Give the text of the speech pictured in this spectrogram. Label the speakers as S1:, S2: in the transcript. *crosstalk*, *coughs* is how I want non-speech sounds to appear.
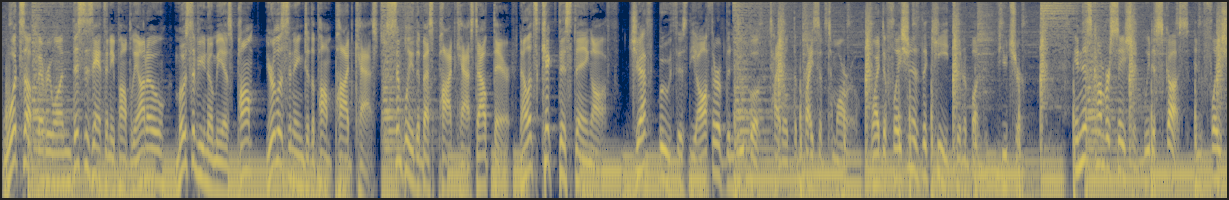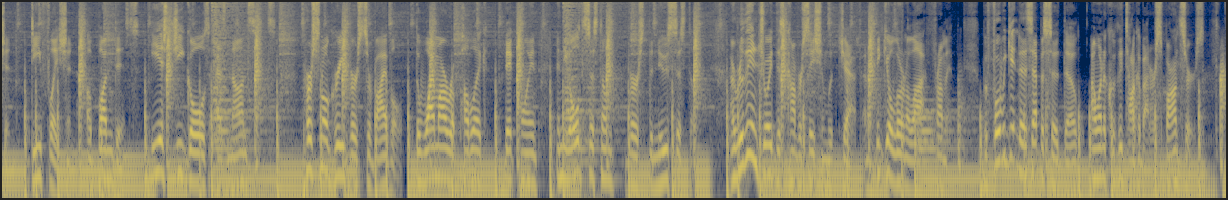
S1: What's up, everyone? This is Anthony Pompliano. Most of you know me as Pomp. You're listening to the Pomp Podcast, simply the best podcast out there. Now let's kick this thing off. Jeff Booth is the author of the new book titled The Price of Tomorrow Why Deflation is the Key to an Abundant Future. In this conversation, we discuss inflation, deflation, abundance, ESG goals as nonsense, personal greed versus survival, the Weimar Republic, Bitcoin, and the old system versus the new system. I really enjoyed this conversation with Jeff, and I think you'll learn a lot from it. Before we get into this episode, though, I want to quickly talk about our sponsors.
